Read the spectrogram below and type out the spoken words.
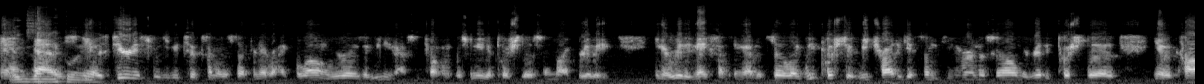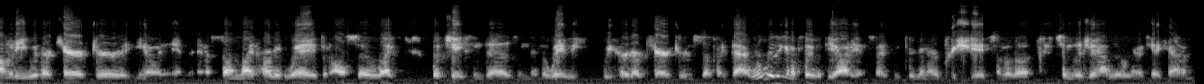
And Exactly. as, you know, as serious as we took some of the stuff for Never Hike Alone, we were always like, we need to have some fun with this. We need to push this and like really, you know, really make something of it. So like we pushed it. We tried to get some humor in the film. We really pushed the, you know, the comedy with our character, you know, in, in, in a fun, lighthearted way, but also like what Jason does and, and the way we, we heard our character and stuff like that. We're really going to play with the audience. I think they're going to appreciate some of the some of the jabs that we're going to take at them.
